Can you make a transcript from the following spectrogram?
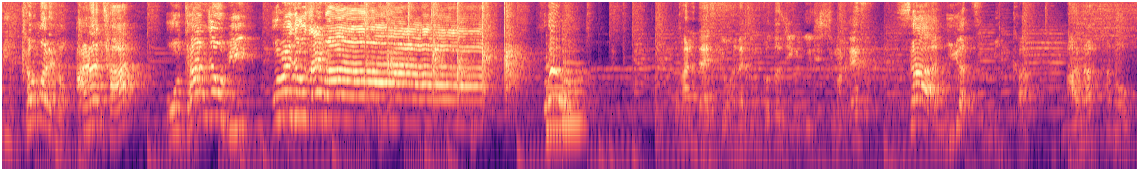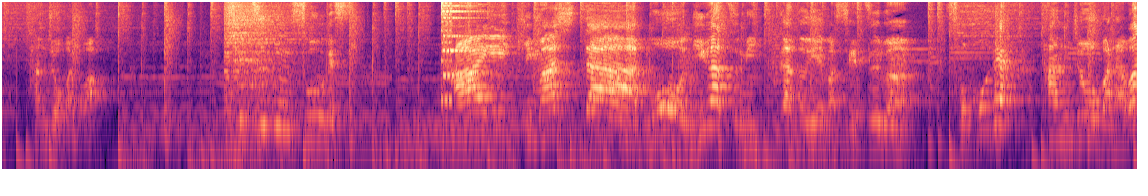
3日生まれのあなたお誕生日おめでとうございます。お花大好きお花くんこと神宮寺七丸です。さあ2月3日あなたの誕生花は節分草です。はい来ました。もう2月3日といえば節分。そこで誕生花は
